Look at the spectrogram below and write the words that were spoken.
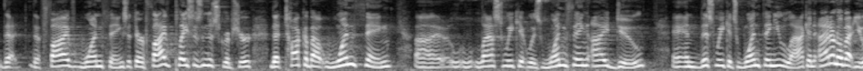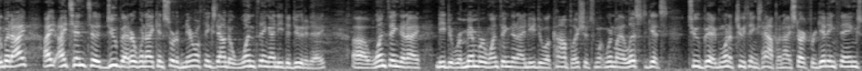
that the five one things, that there are five places in the scripture that talk about one thing. Uh, last week it was one thing I do. And this week it's one thing you lack. And I don't know about you, but I, I, I tend to do better when I can sort of narrow things down to one thing I need to do today. Uh, one thing that I need to remember, one thing that I need to accomplish. It's when, when my list gets too big, one of two things happen. I start forgetting things,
